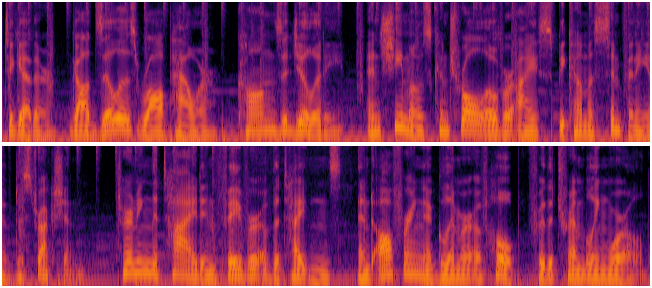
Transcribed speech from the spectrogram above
Together, Godzilla's raw power, Kong's agility, and Shimo's control over ice become a symphony of destruction, turning the tide in favor of the Titans and offering a glimmer of hope for the trembling world.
